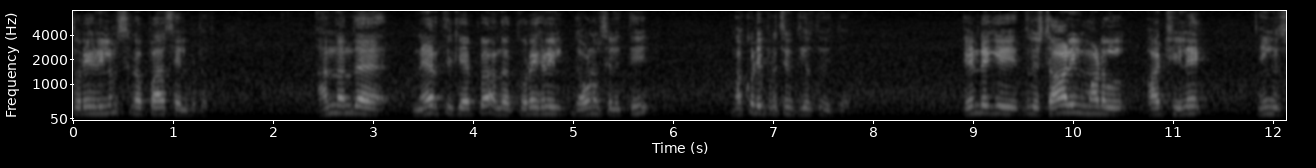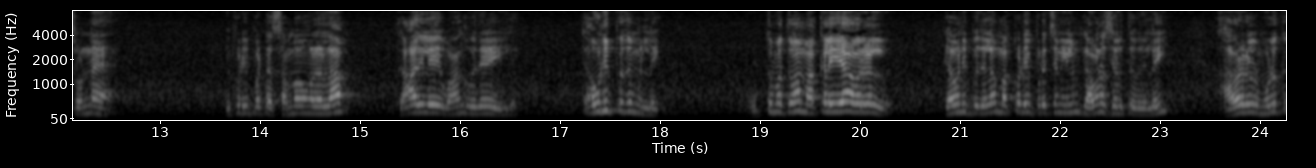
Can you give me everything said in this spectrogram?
துறைகளிலும் சிறப்பாக செயல்பட்டது. அந்தந்த நேரத்திற்கேற்ப அந்த துறைகளில் கவனம் செலுத்தி மக்களுடைய பிரச்சனை தீர்த்து வைத்தோம். இன்றைக்கு திரு ஸ்டாலின் மாடல் ஆட்சியிலே நீங்கள் சொன்ன இப்படிப்பட்ட சம்பவங்களெல்லாம் காதிலே வாங்குவதே இல்லை கவனிப்பதும் இல்லை. ஒட்டுமொத்தமாக மக்களையே அவர்கள் கவனிப்பதில்லை மக்களுடைய பிரச்சனையிலும் கவனம் செலுத்துவதில்லை. அவர்கள் முழுக்க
